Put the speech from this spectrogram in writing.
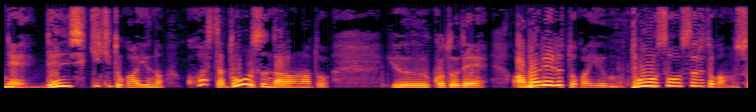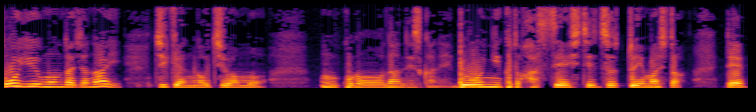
ね、電子機器とかああいうの壊したらどうすんだろうなということで、暴れるとかいう、逃走するとかもそういう問題じゃない事件がうちはもう、うん、この、何ですかね、病院に行くと発生してずっといました。で、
